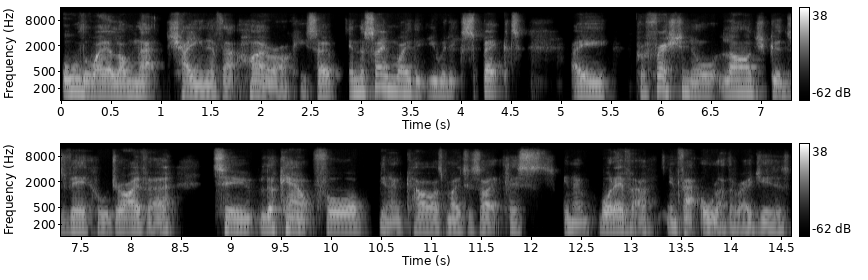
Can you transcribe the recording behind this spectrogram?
all the way along that chain of that hierarchy. So, in the same way that you would expect a professional large goods vehicle driver to look out for, you know, cars, motorcyclists, you know, whatever, in fact, all other road users.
